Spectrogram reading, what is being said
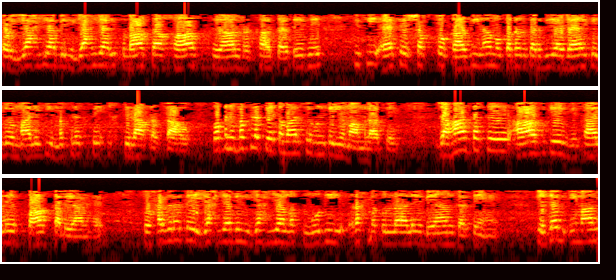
اور یاہیا بن یاہیا اس بات کا خاص خیال رکھا کرتے تھے۔ کسی ایسے شخص کو قاضی نہ مقرر کر دیا جائے کہ جو مالکی مسلک سے اختلاف رکھتا ہو۔ تو اپنے مسلک کے اعتبار سے ان کے یہ معاملات تھے جہاں تک آپ کے وسال پاک کا بیان ہے، تو حضرت یحییٰ بن یحییٰ مسمودی رحمت اللہ علیہ بیان کرتے ہیں۔ کہ جب امام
